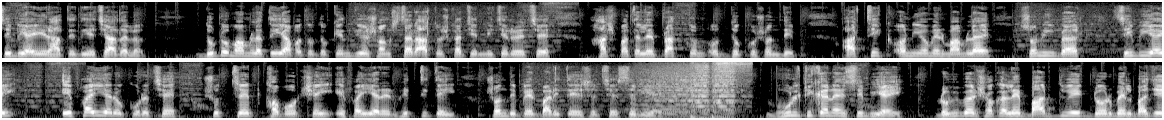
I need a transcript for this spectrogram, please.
সিবিআই এর হাতে দিয়েছে আদালত। দুটো মামলাতেই আপাতত কেন্দ্রীয় সংস্থার আতস কাচের নিচে রয়েছে হাসপাতালের প্রাক্তন অধ্যক্ষ সন্দীপ। আর্থিক অনিয়মের মামলায় শনিবার সিবিআই এফআইআরও করেছে। সূত্রের খবর, সেই এফআইআর এর ভিত্তিতেই সন্দীপের বাড়িতে এসেছে সিবিআই। ভুল ঠিকানায় সিবিআই। রবিবার সকালে বার দুয়েক ডোরবেল বাজে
